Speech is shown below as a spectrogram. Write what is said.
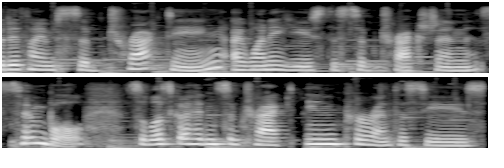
but if I'm subtracting, I wanna use the subtraction symbol. So let's go ahead and subtract in parentheses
